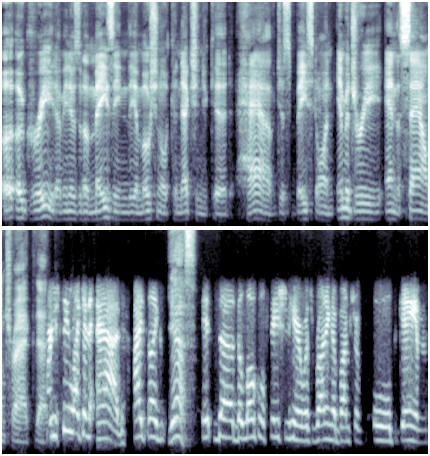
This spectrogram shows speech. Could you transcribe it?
Uh, agreed. I mean, it was amazing the emotional connection you could have just based on imagery and the soundtrack that. Or you see like an ad. I like. Yes. It, the the local station here was running a bunch of old games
